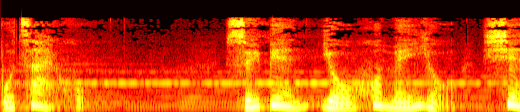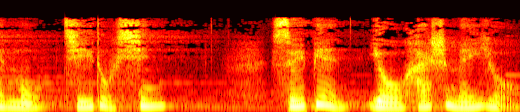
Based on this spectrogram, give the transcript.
不在乎，随便有或没有羡慕嫉妒心，随便有还是没有。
